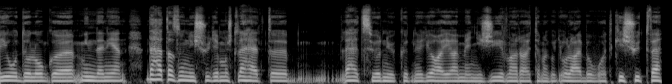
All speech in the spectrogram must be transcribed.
jó dolog minden ilyen, de hát azon is ugye most lehet, lehet szörnyűködni, hogy jaj, jaj, mennyi zsír van rajta, meg hogy olajba volt kisütve.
